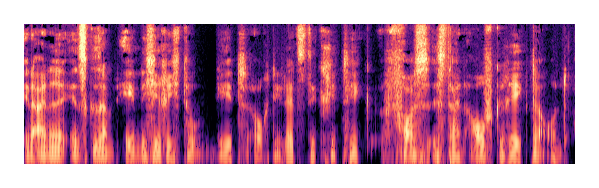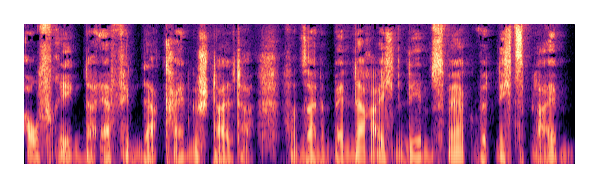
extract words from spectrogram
In eine insgesamt ähnliche Richtung geht auch die letzte Kritik. Voss ist ein aufgeregter und aufregender Erfinder, kein Gestalter. Von seinem bänderreichen Lebenswerk wird nichts bleiben,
